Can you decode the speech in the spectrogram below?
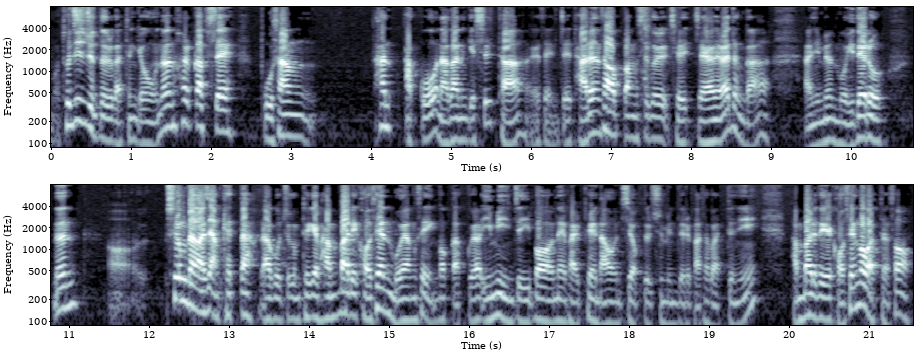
뭐 토지주들 같은 경우는 헐값에 보상 한, 받고 나가는 게 싫다. 그래서 이제 다른 사업 방식을 제, 제안을 하든가 아니면 뭐 이대로는 어, 수용당하지 않겠다라고 지금 되게 반발이 거센 모양새인 것 같고요. 이미 이제 이번에 발표에 나온 지역들 주민들을 가서 봤더니 반발이 되게 거센 것 같아서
